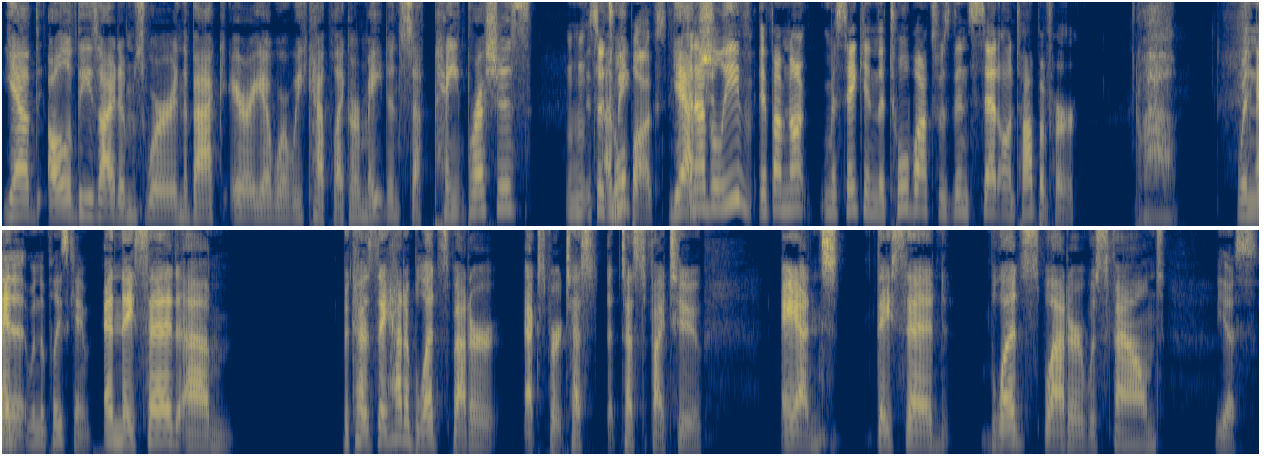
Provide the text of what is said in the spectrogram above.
"Yeah, all of these items were in the back area where we kept like our maintenance stuff, paintbrushes." Hmm It's a I mean, toolbox. yeah, and I believe, if I'm not mistaken, the toolbox was then set on top of her Wow. when the And- when the police came. And they said um because they had a blood spatter expert test testify too, and they said blood splatter was found Yes.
